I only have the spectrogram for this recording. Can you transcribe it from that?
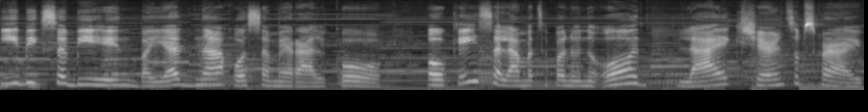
Ibig sabihin, bayad na ako sa Meralco. Okay, salamat sa panonood. Like, share, and subscribe.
